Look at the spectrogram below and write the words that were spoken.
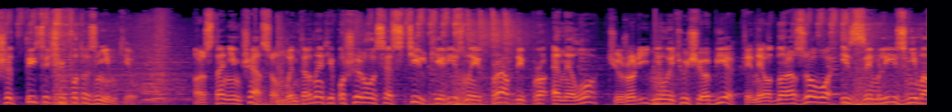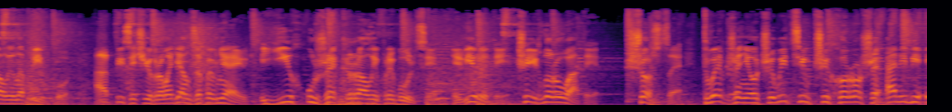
більше тисячі фотознімків. Останнім часом в інтернеті поширилося стільки різної правди про НЛО, чужорідні летючі об'єкти неодноразово із землі знімали на плівку. А тисячі громадян запевняють, їх уже крали прибульці. Вірити чи ігнорувати? Що ж це? Твердження очевидців чи хороше алібі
